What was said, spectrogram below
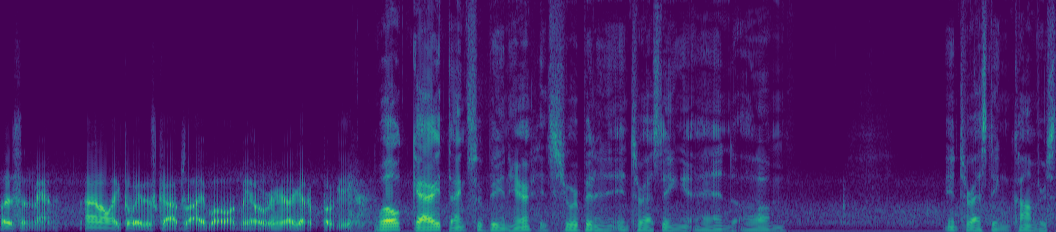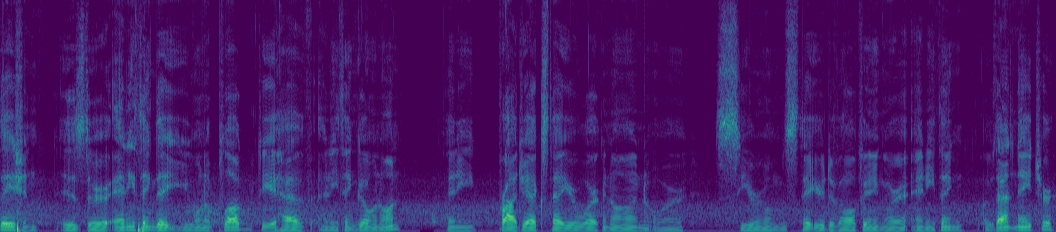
Listen, man, I don't like the way this cop's eyeballing me over here. I got a boogie. Well, Gary, thanks for being here. It's sure been an interesting and um, interesting conversation. Is there anything that you want to plug? Do you have anything going on? Any projects that you're working on, or serums that you're developing, or anything of that nature?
